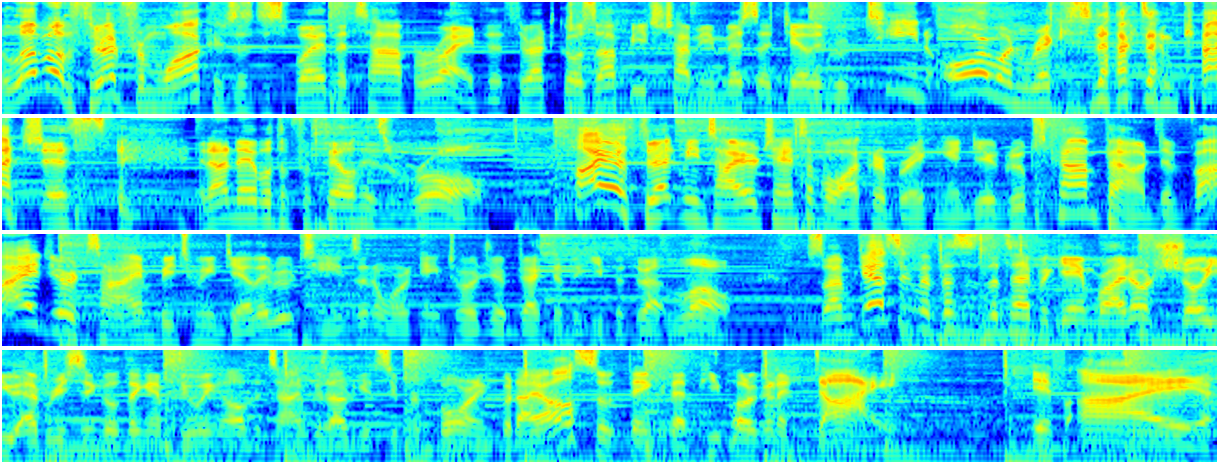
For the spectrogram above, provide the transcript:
The level of threat from walkers is displayed in the top right. The threat goes up each time you miss a daily routine or when Rick is knocked unconscious and unable to fulfill his role. Higher threat means higher chance of a walker breaking into your group's compound. Divide your time between daily routines and working towards your objective to keep the threat low. So I'm guessing that this is the type of game where I don't show you every single thing I'm doing all the time because that would get super boring, but I also think that people are gonna die if I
